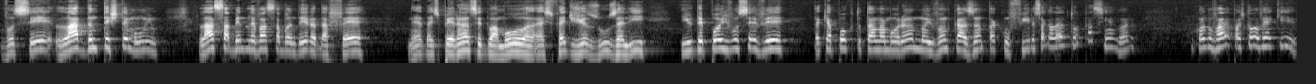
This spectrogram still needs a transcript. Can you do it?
você lá dando testemunho, lá sabendo levar essa bandeira da fé, né, da esperança e do amor, a fé de Jesus ali, e depois você vê, daqui a pouco tu está namorando, noivando, casando, está com filho, essa galera toda está assim agora. Quando vai, pastor, vem aqui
